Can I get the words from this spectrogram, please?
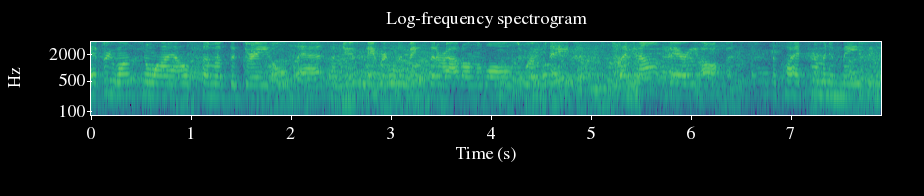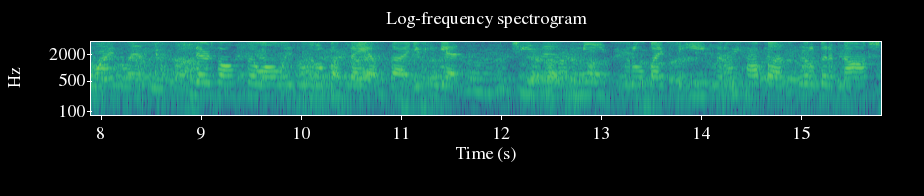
Every once in a while, some of the great old ads and newspaper clippings that are out on the walls rotate, but not very often. Aside from an amazing wine list, there's also always a little buffet outside. You can get cheeses, meats, little bites to eat, little tapas, a little bit of nosh,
